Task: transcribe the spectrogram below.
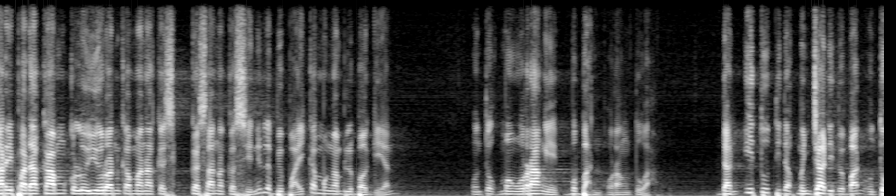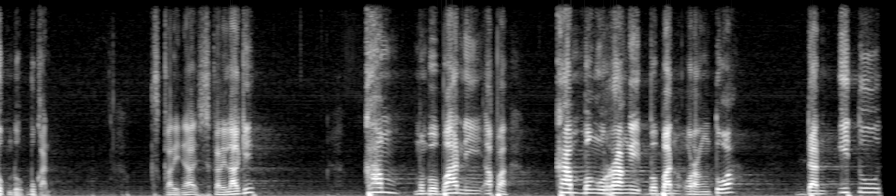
daripada kamu keluyuran ke mana ke, sana ke sini lebih baik kamu mengambil bagian untuk mengurangi beban orang tua dan itu tidak menjadi beban untuk lu bukan sekali sekali lagi kamu membebani apa kamu mengurangi beban orang tua dan itu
